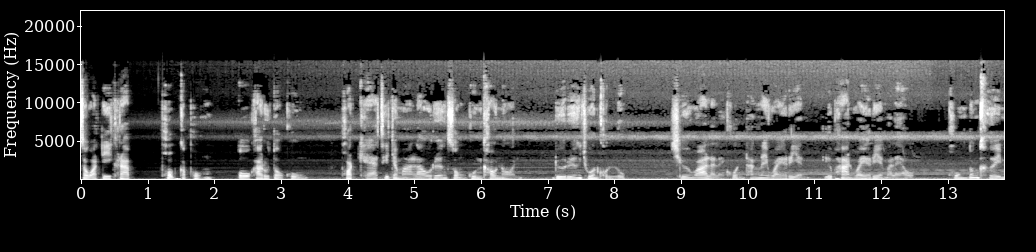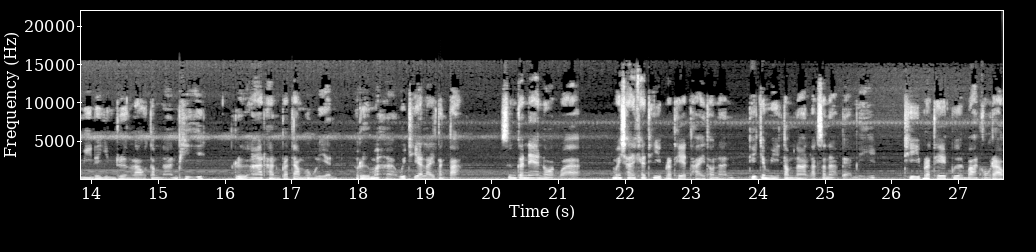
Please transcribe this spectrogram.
สวัสดีครับ พบกับผม โอคารุโตคุง พอดแคสต์ที่จะมาเล่าเรื่องส่งคุณเข้านอน ด้วยเรื่องชวนขนลุก เชื่อว่าหลาย ๆ คนทั้งในวัยเรียนหรือผ่านวัยเรียนมาแล้ว คงต้องเคยมีได้ยินเรื่องเล่าตำนานผี หรืออาถรรพ์ประจำโรงเรียน หรือมหาวิทยาลัยต่าง ๆ ซึ่งก็แน่นอนว่า ไม่ใช่แค่ที่ประเทศไทยเท่านั้นที่จะมีตำนานลักษณะแบบนี้ ที่ประเทศเพื่อนบ้านของเรา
